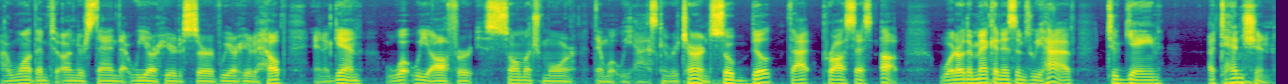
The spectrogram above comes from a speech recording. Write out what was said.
I want them to understand that we are here to serve, we are here to help. And again, what we offer is so much more than what we ask in return. So build that process up. What are the mechanisms we have to gain attention?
